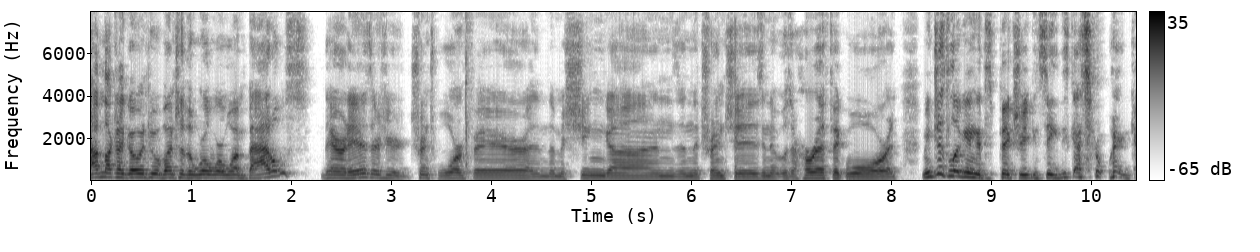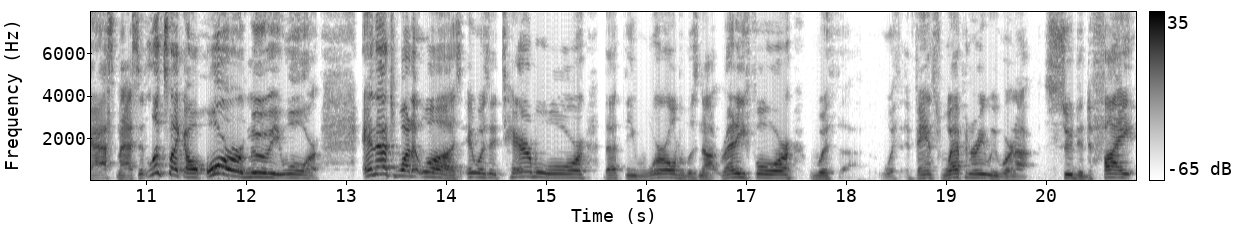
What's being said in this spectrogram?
I'm not going to go into a bunch of the World War One battles. There it is. There's your trench warfare and the machine guns and the trenches, and it was a horrific war. And I mean, just looking at this picture, you can see these guys are wearing gas masks. It looks like a horror movie war, and that's what it was. It was a terrible war that the world was not ready for. With uh, with advanced weaponry, we were not suited to fight,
